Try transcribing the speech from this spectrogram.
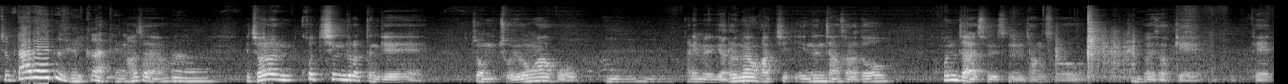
좀 따라해도 될 것 같아요. 맞아요. 어, 저는 코칭 들었던 게 좀 조용하고 음, 아니면 여러 명 같이 있는 장소라도 혼자 할 수 있는 장소 그래서 이렇게, 이렇게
